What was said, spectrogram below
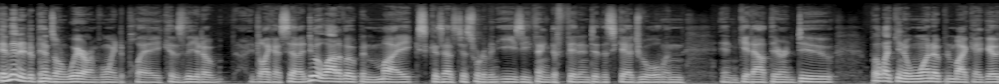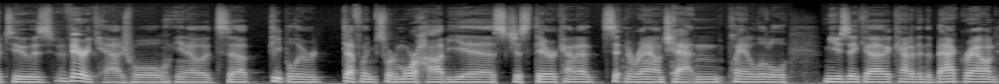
and then it depends on where I'm going to play because, you know, like I said, I do a lot of open mics because that's just sort of an easy thing to fit into the schedule and, and get out there and do. But like, you know, one open mic I go to is very casual. You know, it's uh, people who are definitely sort of more hobbyists, just there kind of sitting around chatting, playing a little music uh, kind of in the background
